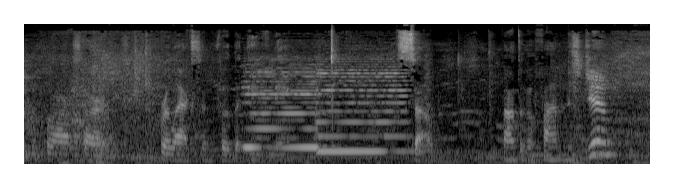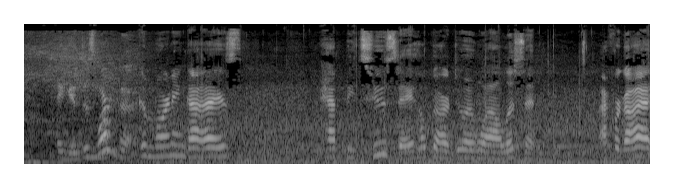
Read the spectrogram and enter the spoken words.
before I start relaxing for the evening. So, about to go find this gym and get this work done. Good morning, guys. Happy Tuesday. Hope y'all are doing well. Listen, I forgot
